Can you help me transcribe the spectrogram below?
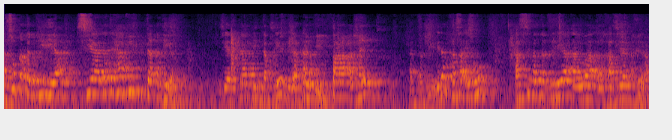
السلطة التنفيذية سيادتها في التقدير. سيادتها في التقدير إذا كان طرأ شيء التقدير إذا خصائصه الصفة التقديرية والخاصية الأخيرة.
